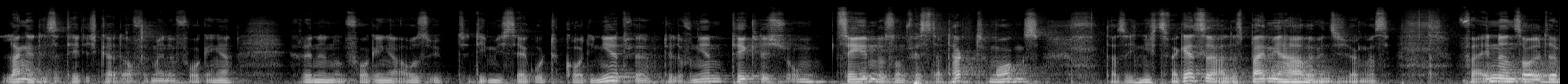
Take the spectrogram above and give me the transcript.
lange diese Tätigkeit auch für meine Vorgängerinnen und Vorgänger ausübt, die mich sehr gut koordiniert. Wir telefonieren täglich um 10, das ist so ein fester Takt morgens, dass ich nichts vergesse, alles bei mir habe, wenn sich irgendwas verändern sollte.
